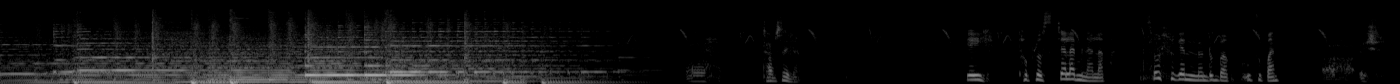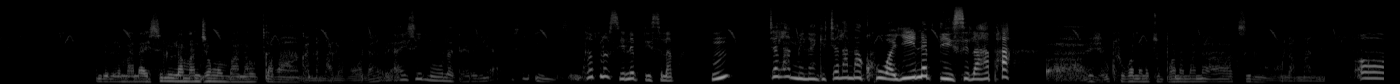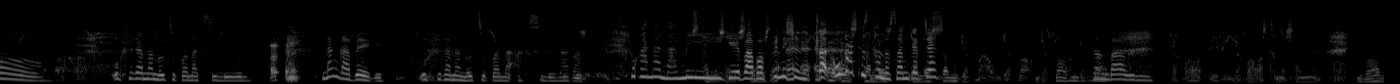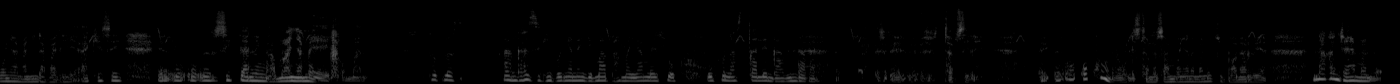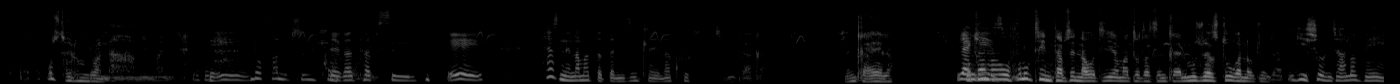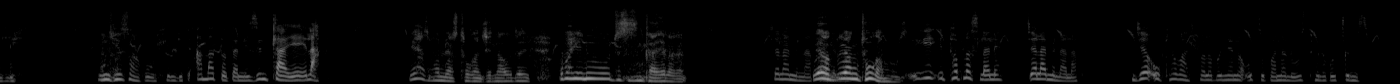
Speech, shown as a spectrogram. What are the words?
eh, thabisela eyi thoplo sitshela mina lapha sewuhlukene nontomba utsubhani ah eish into le mani ayisilula mani njengombana ucabanga namalobola ayisilula daring ayisi-easy mani toplos yini ebudisi lapha hm tshela mina ngitshela amakhuwa yini ebudisi lapha Ah, eish ukuhlukana notsubhana mani akusilula mani o uhlukana notsubhana kusilula nangabe-ke uhlukana notsubhana akusilula baba hlukana nami-ke baba finish and qala ungathi sithando sami ngiyakutshela sami ngiyakubawa ngiyakubawa ngiyakubawa ngiyakubawa kangibawi mina ngiyakubawa baby ngiyakubawa sithando sami ngibawa bonyana mani indaba le akhe si- eh, eh, siqale ngamanye amehlo mani toplos angazi-ke bonyana ngimaphi amanye amehlo ufuna siqale ngawo indaba le Eh, eh, thabisile eh, u- ukhumbule sithando sami bonyana mani udzubhana loya nakanjaya mani usithole umntwanami mani into okufanele ukusihleka thabisile hey yazi nina amadada nezindlayela khulu zindlaka zindlayela uyangizwa ufuna ukuthini thabiseni nawo thi amadoda zindlayela umuzi uyasithuka nawutsho njalo ngisho njalo vele ungizwa kuhle ngithi amadoda nezindlayela uyazi bona uyasithuka nje nawo kuba yini uthi sizindlayela kanti tshela mina Uya- phela. uyangithuka musa I- i- toplos lalela tshela mina lapha nje ukhe wahlola bonyana utsubhana lo usithwele kweqiniso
